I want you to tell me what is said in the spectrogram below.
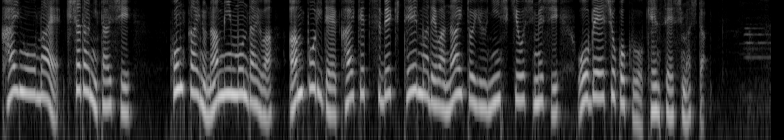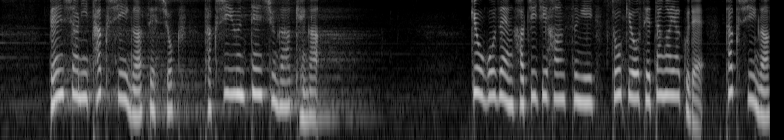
会合前、記者団に対し、今回の難民問題は安保理で解決すべきテーマではないという認識を示し、欧米諸国を牽制しました。電車にタクシーが接触、タクシー運転手が怪我。今日午前8時半過ぎ、東京世田谷区でタクシーが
